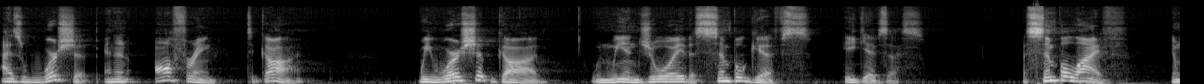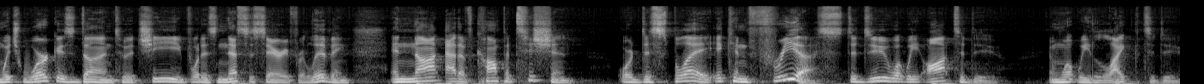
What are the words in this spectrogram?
as worship and an offering to God. We worship God when we enjoy the simple gifts He gives us. A simple life in which work is done to achieve what is necessary for living and not out of competition or display. It can free us to do what we ought to do and what we like to do.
